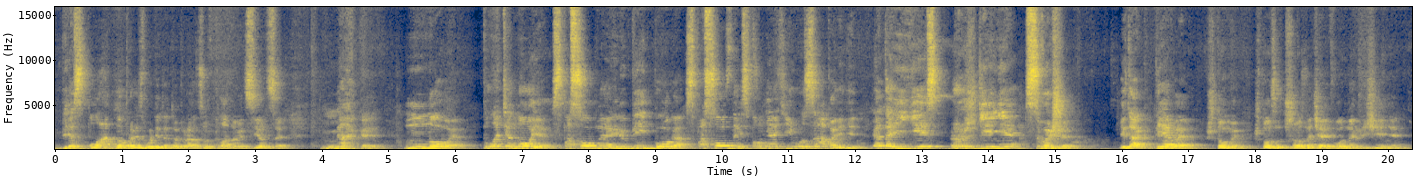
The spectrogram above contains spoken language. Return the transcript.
бесплатно производит эту операцию, вкладывает сердце мягкое, новое, плотяное, способное любить Бога, способное исполнять Его заповеди. Это и есть рождение свыше. Итак, первое, что, мы, что, что означает водное крещение,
